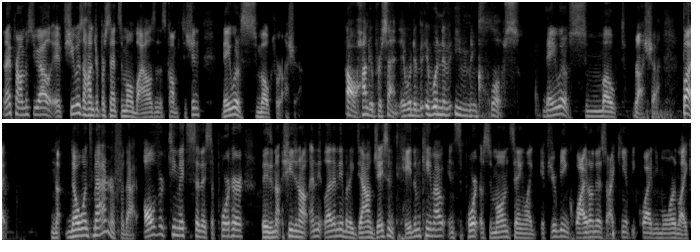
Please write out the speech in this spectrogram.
And I promise you, Al, if she was 100% Simone Biles in this competition, they would have smoked Russia. Oh, 100%. It would have it wouldn't have even been close. They would have smoked Russia. But no, no one's mad at her for that. All of her teammates said they support her. They did not. She did not any, let anybody down. Jayson Tatum came out in support of Simone, saying like, "If you're being quiet on this, I can't be quiet anymore. Like,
